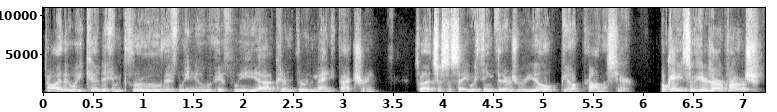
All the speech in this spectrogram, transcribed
probably that we could improve if we knew, if we uh, could improve the manufacturing. So that's just to say we think there's real you know, promise here. Okay, so here's our approach.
